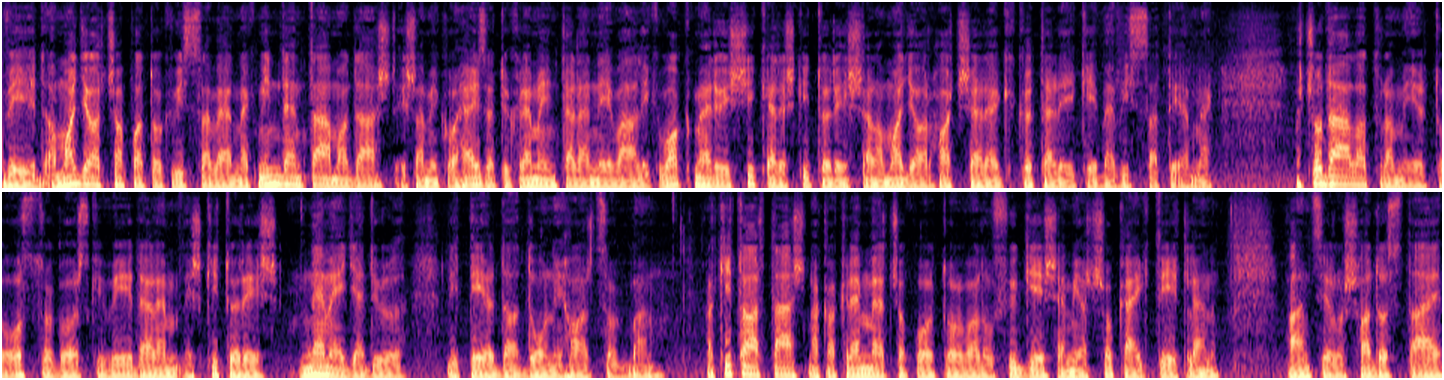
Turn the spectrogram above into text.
véd. A magyar csapatok visszavernek minden támadást, és amikor helyzetük reménytelenné válik, vakmerő és sikeres kitöréssel a magyar hadsereg kötelékébe visszatérnek. A csodálatra méltó Osztrogorszki védelem és kitörés nem egyedüli példa a Dóni harcokban. A kitartásnak a Kremmer csoporttól való függése miatt sokáig tétlen páncélos hadosztály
